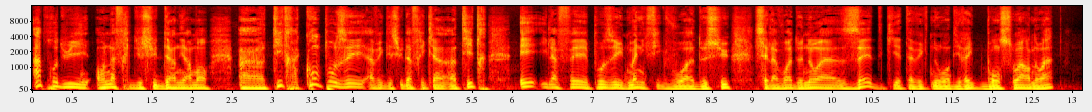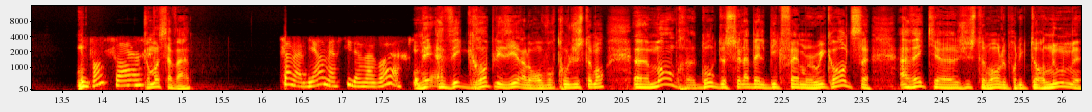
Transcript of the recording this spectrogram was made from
a produit en Afrique du Sud dernièrement un titre, a composé avec des Sud-Africains un titre et il a fait poser une magnifique voix dessus. C'est la voix de Noah Z qui est avec nous en direct. Bonsoir Noah. Bonsoir. Comment ça va? Ça va bien, merci de m'avoir. Mais avec grand plaisir. Alors on vous retrouve justement euh, membre donc de ce label Big Fame Records avec euh, justement le producteur Noom.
